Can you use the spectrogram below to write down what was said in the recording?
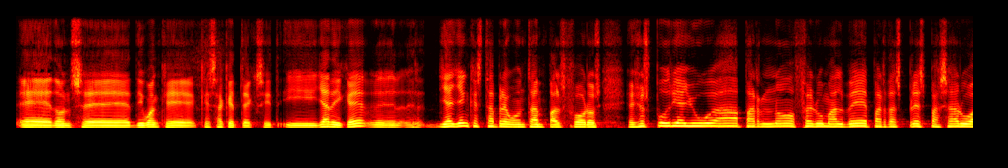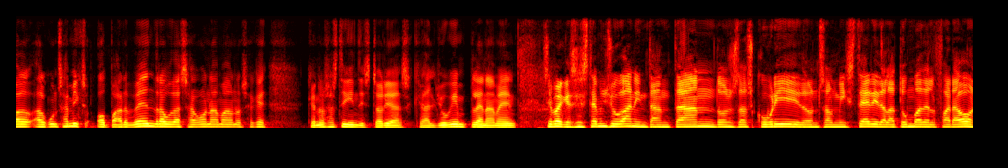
Eh, doncs eh, diuen que, que és aquest èxit. I ja dic, eh, eh, hi ha gent que està preguntant pels foros, això es podria jugar per no fer-ho malbé, per després passar-ho a alguns amics o per vendre-ho de segona mà o no sé què, que no s'estiguin d'històries, que el juguin plenament. Sí, perquè si estem jugant intentant doncs, descobrir doncs, el misteri de la tomba del faraó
